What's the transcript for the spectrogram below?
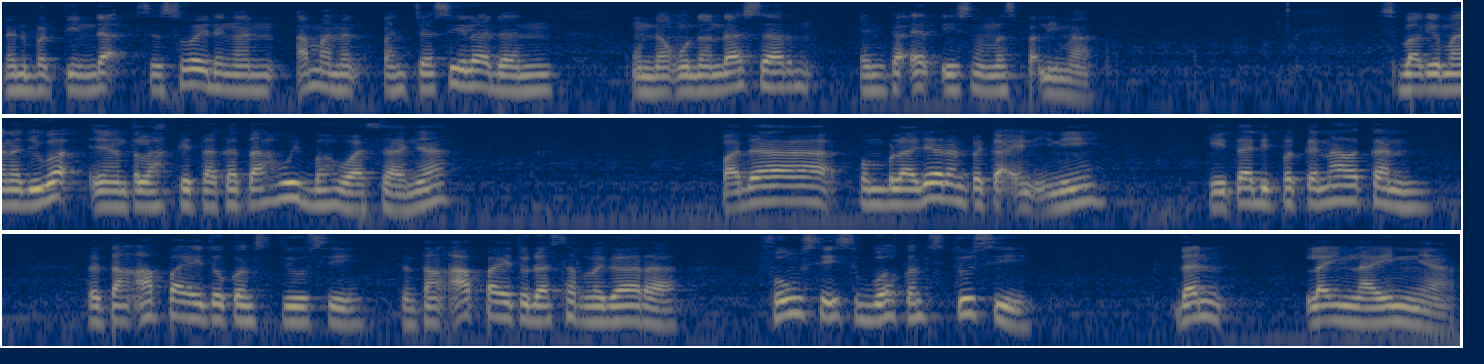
dan bertindak sesuai dengan amanat Pancasila dan Undang-Undang Dasar NKRI 1945. Sebagaimana juga yang telah kita ketahui bahwasanya pada pembelajaran PKN ini kita diperkenalkan tentang apa itu konstitusi, tentang apa itu dasar negara, fungsi sebuah konstitusi, dan lain-lainnya.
